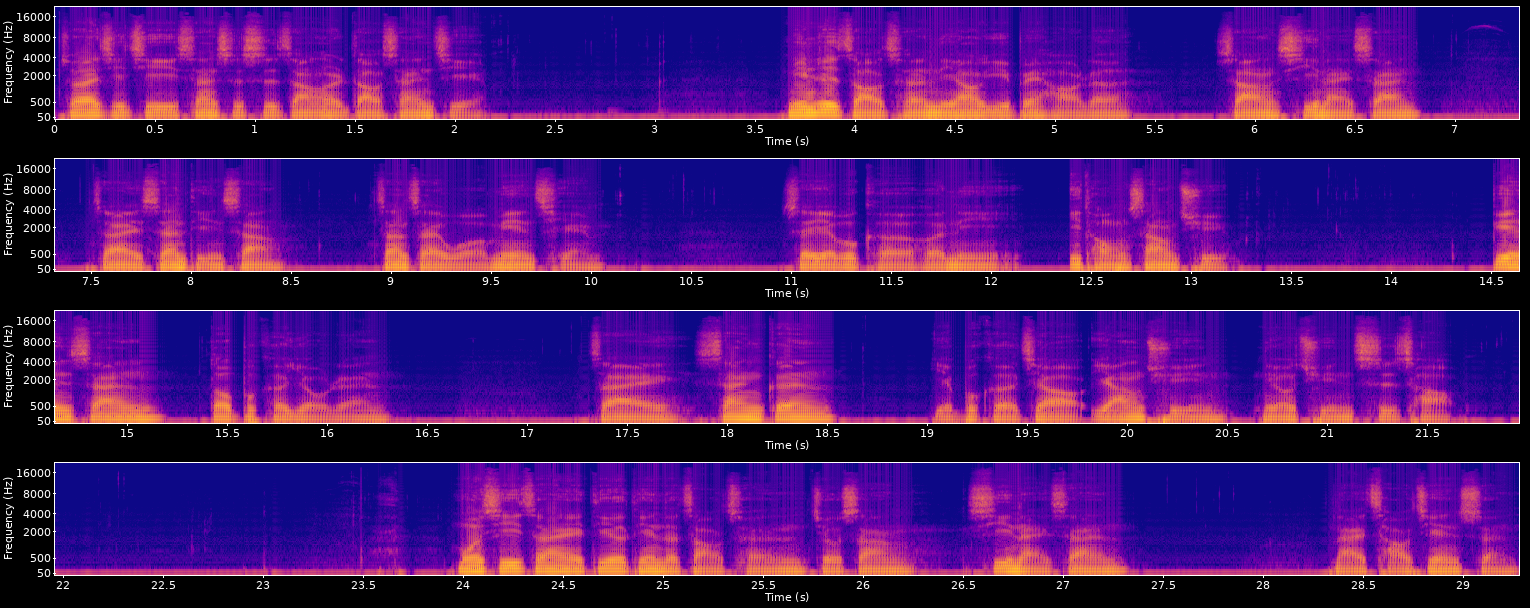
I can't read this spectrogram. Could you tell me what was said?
出埃及记三十四章二到三节。明日早晨你要预备好了，上西乃山，在山顶上站在我面前，谁也不可和你一同上去，遍山都不可有人，在山根也不可叫羊群、牛群吃草。摩西在第二天的早晨就上西乃山来朝见神。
